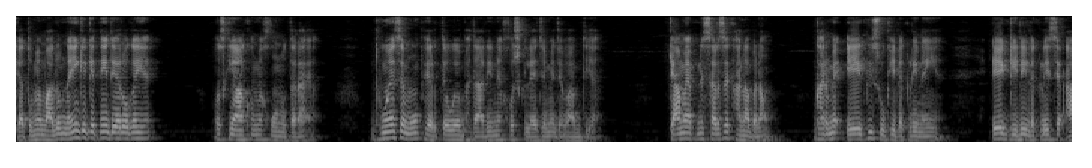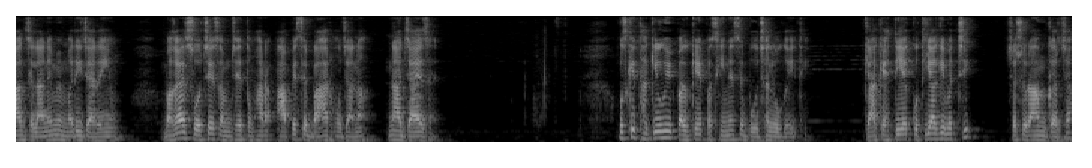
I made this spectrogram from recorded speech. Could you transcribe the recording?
کیا تمہیں معلوم نہیں کہ کتنی دیر ہو گئی ہے؟ اس کی آنکھوں میں خون اتر آیا۔ دھوئیں سے منہ پھیرتے ہوئے بھداری نے خشک لہجے میں جواب دیا، کیا میں اپنے سر سے کھانا بناؤں؟ گھر میں ایک بھی سوکھی لکڑی نہیں ہے۔ ایک گیلی لکڑی سے آگ جلانے میں مری جا رہی ہوں۔ بغیر سوچے سمجھے تمہارا آپے سے باہر ہو جانا ناجائز ہے۔ اس کی تھکی ہوئی پلکیں پسینے سے بوجھل ہو گئی تھی کیا کہتی ہے کتیا کی بچی؟ ششورام گرجا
